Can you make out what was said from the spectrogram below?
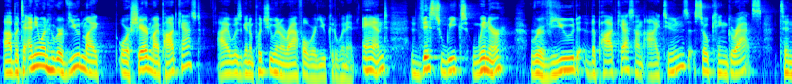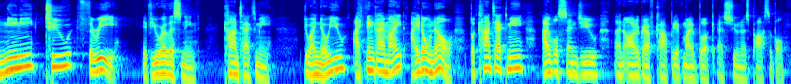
Uh, but to anyone who reviewed my or shared my podcast, I was going to put you in a raffle where you could win it. And this week's winner reviewed the podcast on iTunes. So congrats to Nini23. If you are listening, contact me. Do I know you? I think I might. I don't know. But contact me. I will send you an autographed copy of my book as soon as possible.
